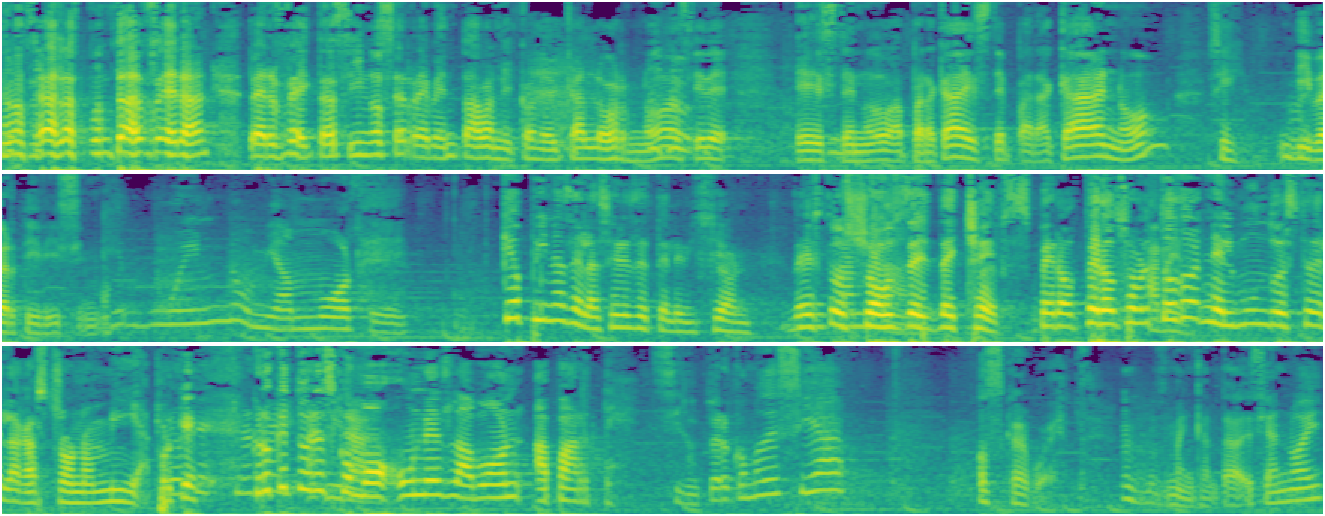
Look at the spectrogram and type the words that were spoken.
O sea, las puntas eran perfectas y no se reventaban ni con el calor, ¿no? Así de, este no va para acá, este para acá, ¿no? Sí, divertidísimo. Qué bueno, mi amor. ¿Qué opinas de las series de televisión? De estos shows de, de chefs, pero, pero sobre A todo ver. en el mundo este de la gastronomía, porque que- creo, creo que, que- tú eres como un eslabón aparte. Sí, pero como decía Oscar Wilde, me encantaba, decía, no hay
